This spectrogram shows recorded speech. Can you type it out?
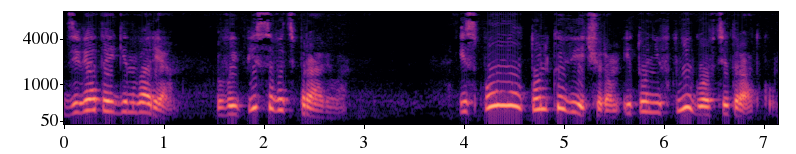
9 января. Выписывать правила. Исполнил только вечером, и то не в книгу, а в тетрадку.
